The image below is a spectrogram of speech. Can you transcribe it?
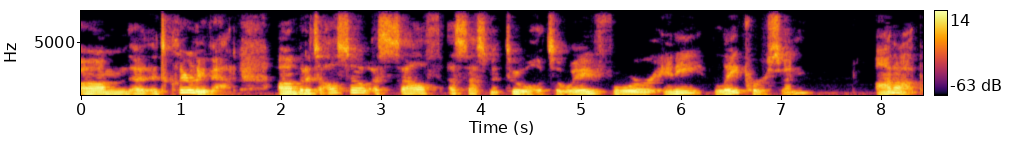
Um, it's clearly that. Um, but it's also a self assessment tool. It's a way for any layperson on up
